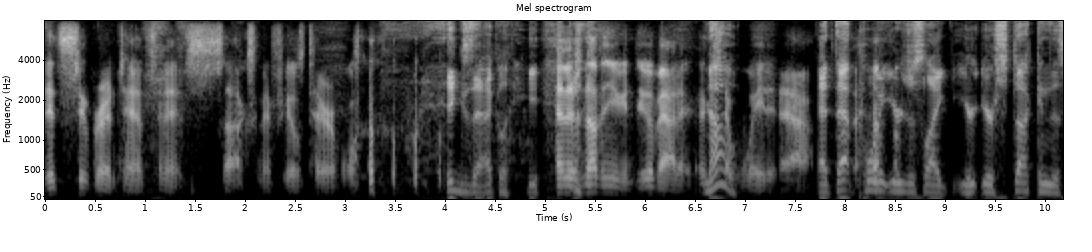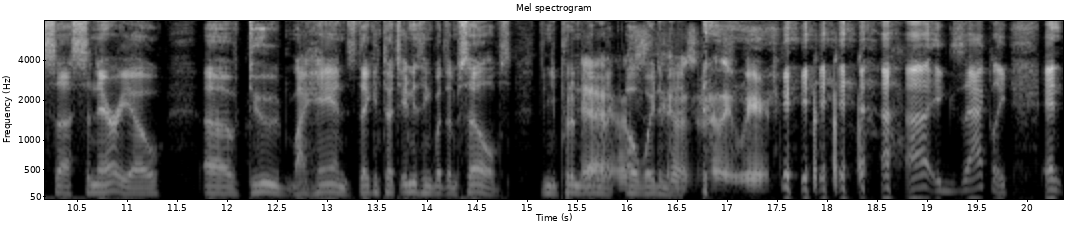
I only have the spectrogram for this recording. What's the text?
it's super intense and it sucks and it feels terrible. exactly. And there's nothing you can do about it No. wait it out. At that point, you're just like you're you're stuck in this uh, scenario of, dude, my hands they can touch anything but themselves. Then you put them Yeah, like, it oh wait a minute, It was really weird. exactly. And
